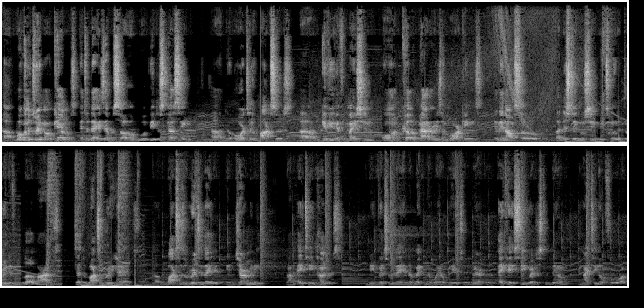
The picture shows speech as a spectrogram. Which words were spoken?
Uh, welcome to DreamOn Kennels. In today's episode, we'll be discussing uh, the origin of boxers, uh, give you information on color patterns and markings, and then also distinguishing between the three different bloodlines that the boxer breed has. Uh, the boxers originated in Germany around the 1800s, and eventually they ended up making their way over here to America. AKC registered them in 1904,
